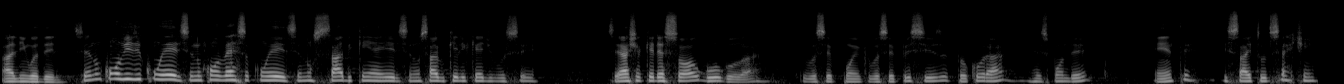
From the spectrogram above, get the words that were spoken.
a língua dele. Você não convive com ele, você não conversa com ele, você não sabe quem é ele, você não sabe o que ele quer de você. Você acha que ele é só o Google lá, que você põe o que você precisa, procurar, responder, enter e sai tudo certinho.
